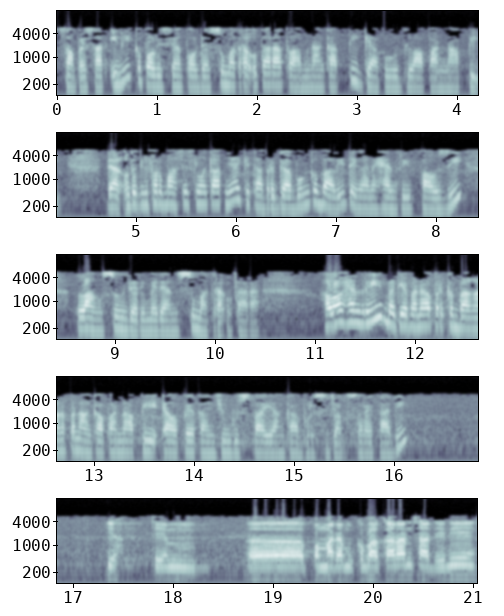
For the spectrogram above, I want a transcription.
sampai saat ini Kepolisian Polda Sumatera Utara telah menangkap 38 napi. Dan untuk informasi selengkapnya kita bergabung kembali dengan Henry Fauzi langsung dari Medan, Sumatera Utara. Halo Henry, bagaimana perkembangan penangkapan napi LP Tanjung Gusta yang kabur sejak sore tadi? Ya, tim uh, pemadam kebakaran saat ini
